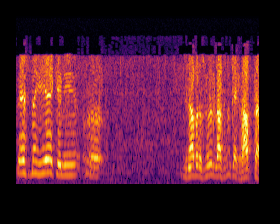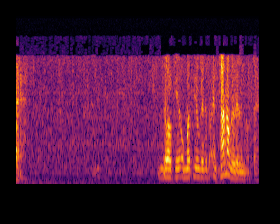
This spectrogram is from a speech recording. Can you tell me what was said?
تو اس میں یہ ہے کہ یعنی، نہیں جناب رسول اللہ علیہ وسلم کا ایک رابطہ ہے۔ جو کہ امتیوں کے انسانوں کے دل میں ہوتا ہے۔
